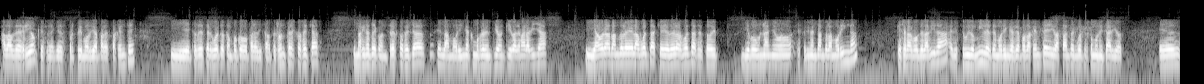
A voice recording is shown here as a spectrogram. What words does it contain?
al lado del río, que es, que es primordial para esta gente, y entonces el huerto está un poco paralizado. Pero son tres cosechas, imagínate con tres cosechas, la moringa como prevención que iba de maravilla, y ahora dándole la vuelta, que doy las vueltas, estoy llevo un año experimentando la moringa, que es el árbol de la vida. He distribuido miles de moringas ya por la gente y las plantas en huertos comunitarios es,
